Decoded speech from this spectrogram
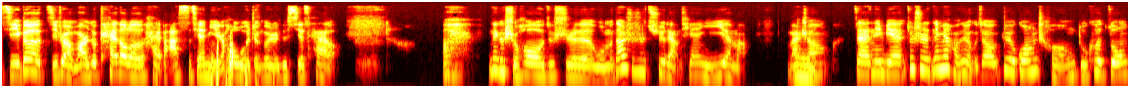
几个急转弯就开到了海拔四千米，然后我整个人就歇菜了。唉，那个时候就是我们当时是去两天一夜嘛，晚嗯上在那边就是那边好像有个叫月光城独克宗，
